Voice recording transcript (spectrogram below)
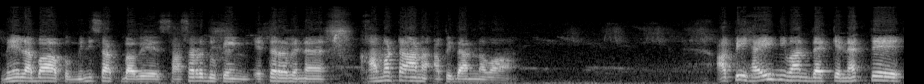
මේ ලබාපු මිනිසත් භවයේ සසර දුකෙන් එතර වෙන කමඨාන අපි දන්නවා. අපි හැයි නිවන් දැක්කේ නැත්තේ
